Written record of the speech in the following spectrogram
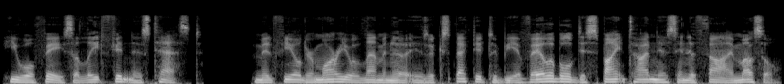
He will face a late fitness test. Midfielder Mario Lemina is expected to be available despite tightness in the thigh muscle.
